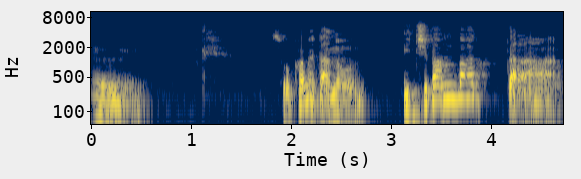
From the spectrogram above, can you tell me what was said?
うんそう考えたら、あの、一番バッター、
